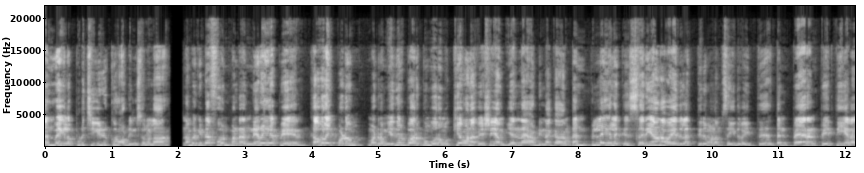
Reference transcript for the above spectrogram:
நன்மைகளை பிடிச்சி இழுக்கும் அப்படின்னு சொல்லலாம். நம்ம கிட்ட ஃபோன் பண்ற நிறைய பேர் கவலைப்படும் மற்றும் எதிர்பார்க்கும் ஒரு முக்கியமான விஷயம் என்ன அப்படின்னாக்கா தன் பிள்ளைகளுக்கு சரியான வயதுல திருமணம் செய்து வைத்து தன் பேரன் பேத்தி என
